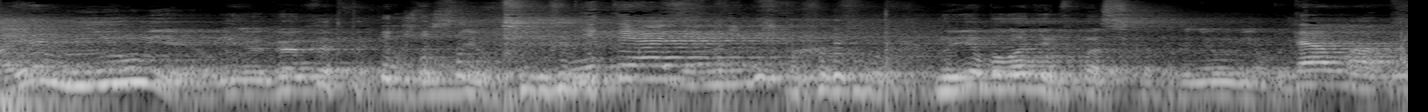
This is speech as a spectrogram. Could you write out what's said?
А я не умею. У меня как, так можно сделать? Не ты один, не. Ну, я был один в классе, который не умел. Да ладно.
